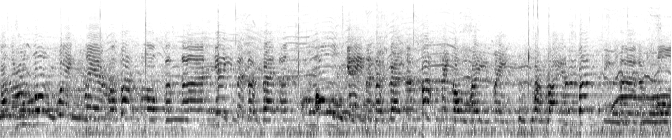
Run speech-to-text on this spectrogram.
On and way clear of a battle of the third. from right third of all.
